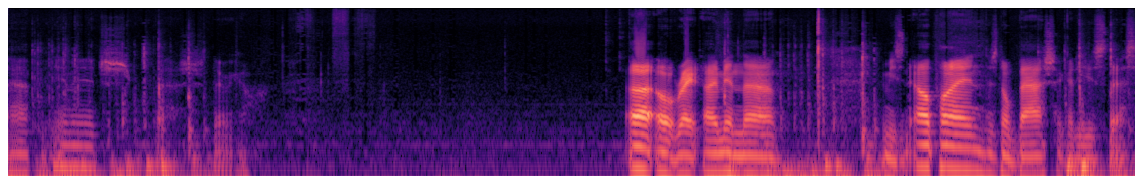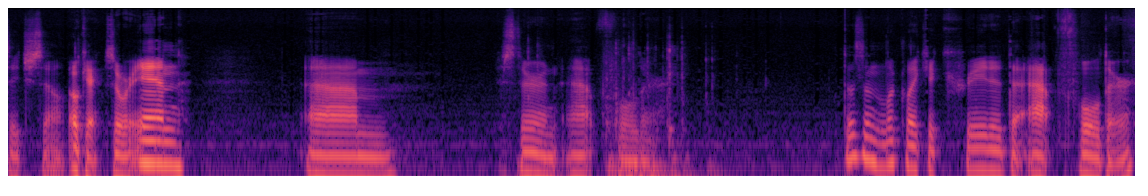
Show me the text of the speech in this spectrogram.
app image, bash. There we go. Uh, oh, right. I'm in the, I'm using Alpine. There's no bash. I got to use the sh cell. Okay, so we're in. Um, is there an app folder? Doesn't look like it created the app folder.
